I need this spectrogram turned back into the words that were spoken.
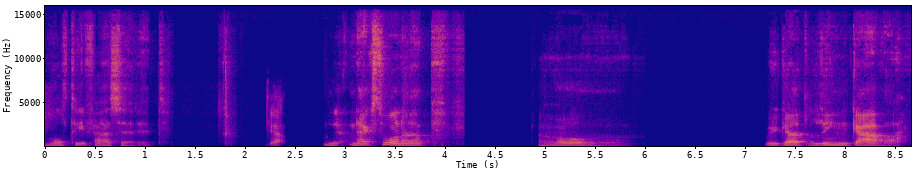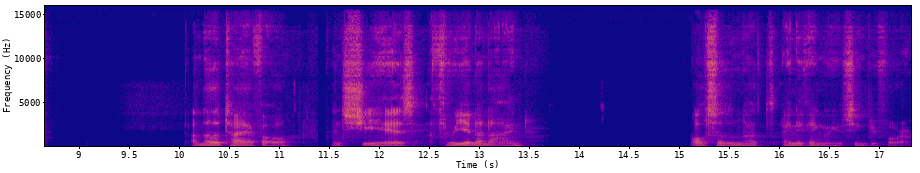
multifaceted. Yeah. N- next one up. Oh, we got Lin Gaava, another TIFO, and she is three and a nine. Also, not anything we've seen before.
